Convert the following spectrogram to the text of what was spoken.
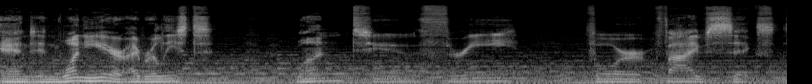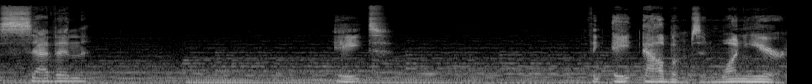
And in one year, I released one, two, three, four, five, six, seven, eight, I think eight albums in one year.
